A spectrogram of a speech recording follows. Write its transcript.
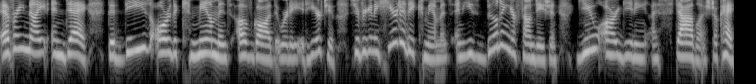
every night and day. That these are the commandments of God that we're to adhere to. So if you're going to adhere to the commandments and he's building your foundation, you are getting established. Okay,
